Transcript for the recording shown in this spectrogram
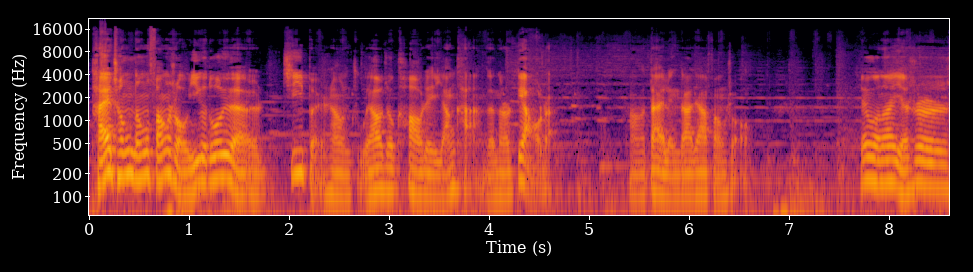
台城能防守一个多月，基本上主要就靠这杨侃在那儿吊着，啊，带领大家防守。结果呢，也是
